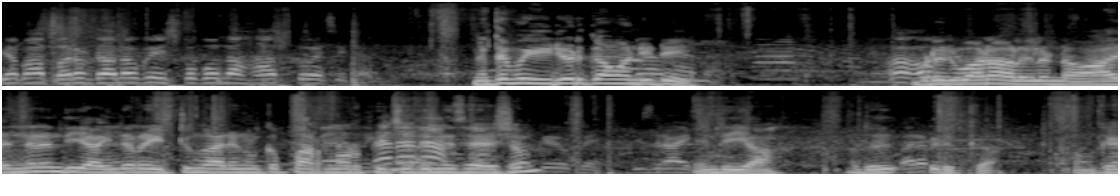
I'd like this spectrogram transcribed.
जब आप बर्फ डालोगे इसको बोलना हाथ को ऐसे करना मतलब वीडियो എടുക്കാൻ വേണ്ടിട്ടേ ഇവിടെ ഒരുപാട് ആളുകളുണ്ടാവും. ആ തന്നെ എന്ത് ചെയ്യുക അതിന്റെ റേറ്റും കാര്യങ്ങളൊക്കെ പറഞ്ഞുറപ്പിച്ചതിന് ശേഷം എന്ത് ചെയ്യാ? അത് എടുക്കുക. ഓക്കെ?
